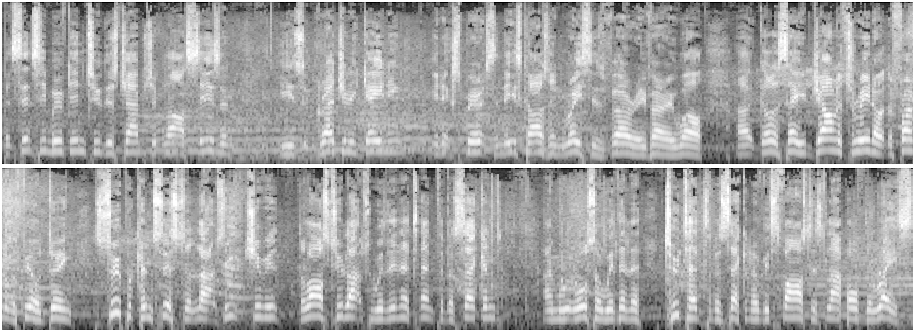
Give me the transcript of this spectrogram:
But since he moved into this championship last season, he's gradually gaining in experience in these cars and races very, very well. Uh, Got to say, Gianna Torino at the front of the field doing super consistent laps. Each the last two laps within a tenth of a second, and also within a two tenths of a second of his fastest lap of the race.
